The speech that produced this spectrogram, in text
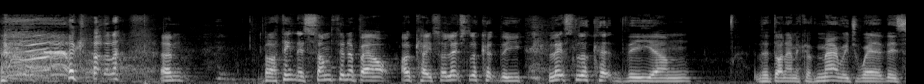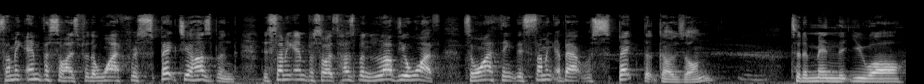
Um, but I think there's something about okay. So let's look at the let's look at the um, the dynamic of marriage where there's something emphasised for the wife: respect your husband. There's something emphasised: husband, love your wife. So I think there's something about respect that goes on to the men that you are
